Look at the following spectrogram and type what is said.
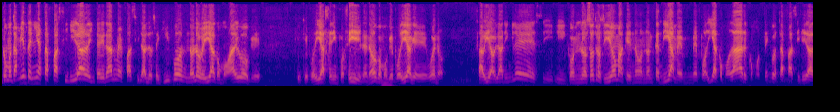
como también tenía esta facilidad de integrarme fácil a los equipos, no lo veía como algo que, podía ser imposible, ¿no? Como que podía que, bueno, sabía hablar inglés y, con los otros idiomas que no, entendía me, podía acomodar, como tengo esta facilidad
